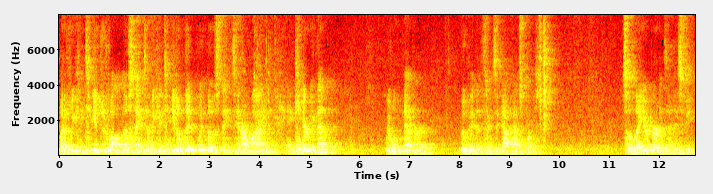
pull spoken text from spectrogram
But if we continue to dwell on those things and we continue to live with those things in our mind and carry them, we will never move into the things that God has for us. So lay your burdens at His feet.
